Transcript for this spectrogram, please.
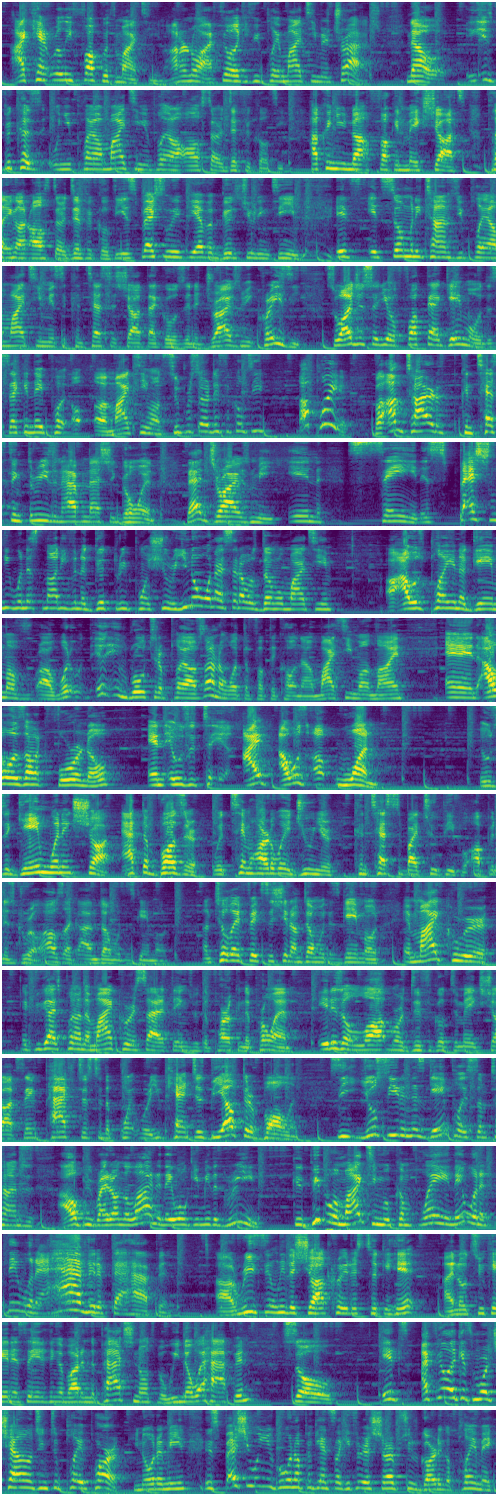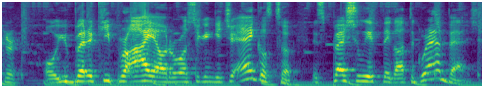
I can't really fuck with my team. I don't know. I feel like if you play my team, you're trash. Now, it's because when you play on my team, you play on All-Star difficulty. How can you not fucking make shots playing on All-Star difficulty, especially if you have a good shooting team? It's it's so many times you play on my team, it's a contested shot that goes in. It drives me crazy. So I just said, yo, fuck that game mode. The second they put uh, uh, my team on Superstar difficulty, I'll play it. But I'm tired of contesting threes and having that shit go in. That drives me insane, especially when it's not even a good three-point shooter. You know when I said I was done with my team? Uh, I was playing a game of uh, what it, it Road to the Playoffs. I don't know what the fuck they call it now. My Team Online, and I was like 4-0, and it was a t I I was up one. It was a game-winning shot at the buzzer with Tim Hardaway Jr. contested by two people up in his grill. I was like, I'm done with this game mode. Until they fix this shit, I'm done with this game mode. In my career, if you guys play on the my career side of things with the park and the pro-am, it is a lot more difficult to make shots. They've patched us to the point where you can't just be out there balling. See, you'll see it in this gameplay sometimes. I'll be right on the line and they won't give me the green. Because people on my team will complain. They wouldn't, they wouldn't have it if that happened. Uh, recently, the shot creators took a hit. I know 2K didn't say anything about it in the patch notes, but we know what happened. So, it's I feel like it's more challenging to play park, you know what I mean? Especially when you're going up against like if you're a sharpshooter guarding a playmaker, oh you better keep your eye out or else you're gonna get your ankles took, especially if they got the grand badge.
